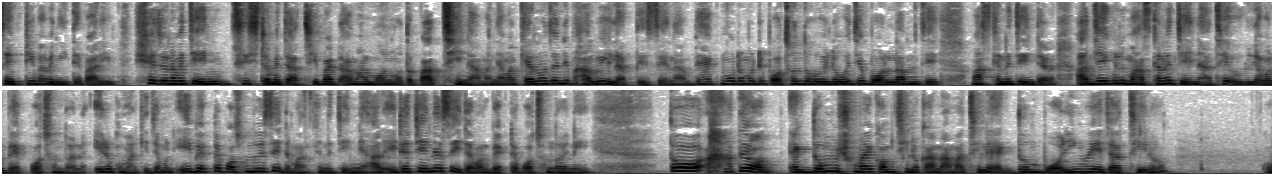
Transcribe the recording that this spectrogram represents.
সেফটিভাবে নিতে পারি, সেজন্য আমি চেন সিস্টেমে চাচ্ছি বাট আমার মন মতো পাচ্ছি না। মানে আমার কেন জানি ভালোই লাগতেছে না। ব্যাগ মোটামুটি পছন্দ হইল, ওই যে বললাম যে মাঝখানে চেনটা আর যেগুলি মাঝখানে চেন আছে, ওইগুলো আবার ব্যাগ পছন্দ হয় না। এরকম আর কি। যেমন এই ব্যাগটা পছন্দ হয়েছে, এটা মাঝখানে চেন নেই। আর এটা চেন আছে, এটা আমার ব্যাগটা পছন্দ হয়নি। তো হাতে একদম সময় কম ছিল, কারণ আমার ছেলে একদম বোরিং হয়ে যাচ্ছিল। ও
